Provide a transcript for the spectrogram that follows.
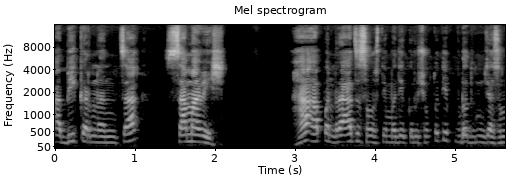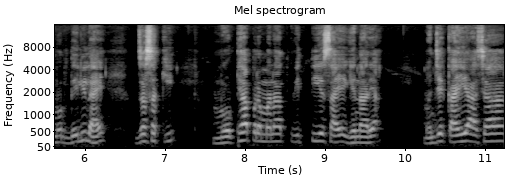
अभिकरणांचा समावेश हा आपण राजसंस्थेमध्ये करू शकतो. ते पुढं तुमच्यासमोर दिलेलं आहे. जसं की मोठ्या प्रमाणात वित्तीय सहाय्य घेणाऱ्या म्हणजे काही अशा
